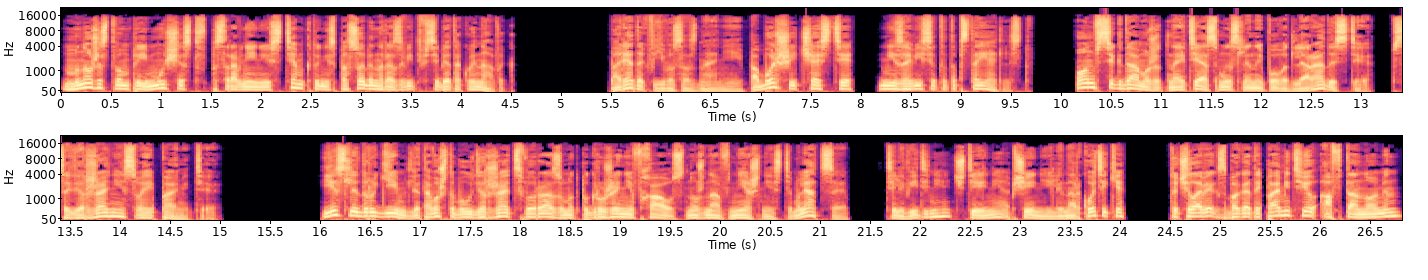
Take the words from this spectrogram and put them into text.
множеством преимуществ по сравнению с тем, кто не способен развить в себе такой навык. Порядок в его сознании по большей части не зависит от обстоятельств. Он всегда может найти осмысленный повод для радости в содержании своей памяти. Если другим для того, чтобы удержать свой разум от погружения в хаос, нужна внешняя стимуляция, телевидение, чтение, общение или наркотики, то человек с богатой памятью автономен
